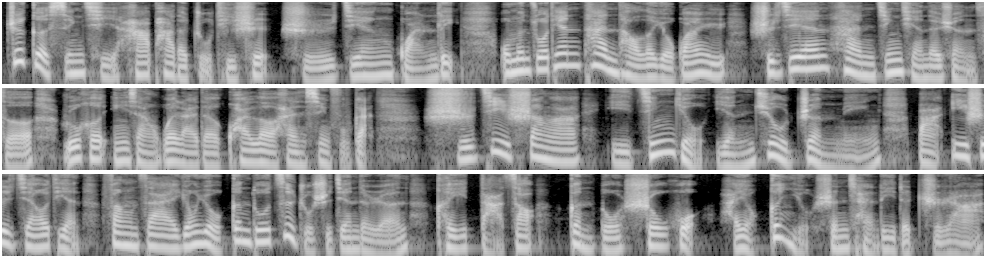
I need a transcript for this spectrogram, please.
这个星期哈帕的主题是时间管理。我们昨天探讨了有关于时间和金钱的选择如何影响未来的快乐和幸福感。实际上啊，已经有研究证明，把意识焦点放在拥有更多自主时间的人，可以打造更多收获。还有更有生产力的值啊！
